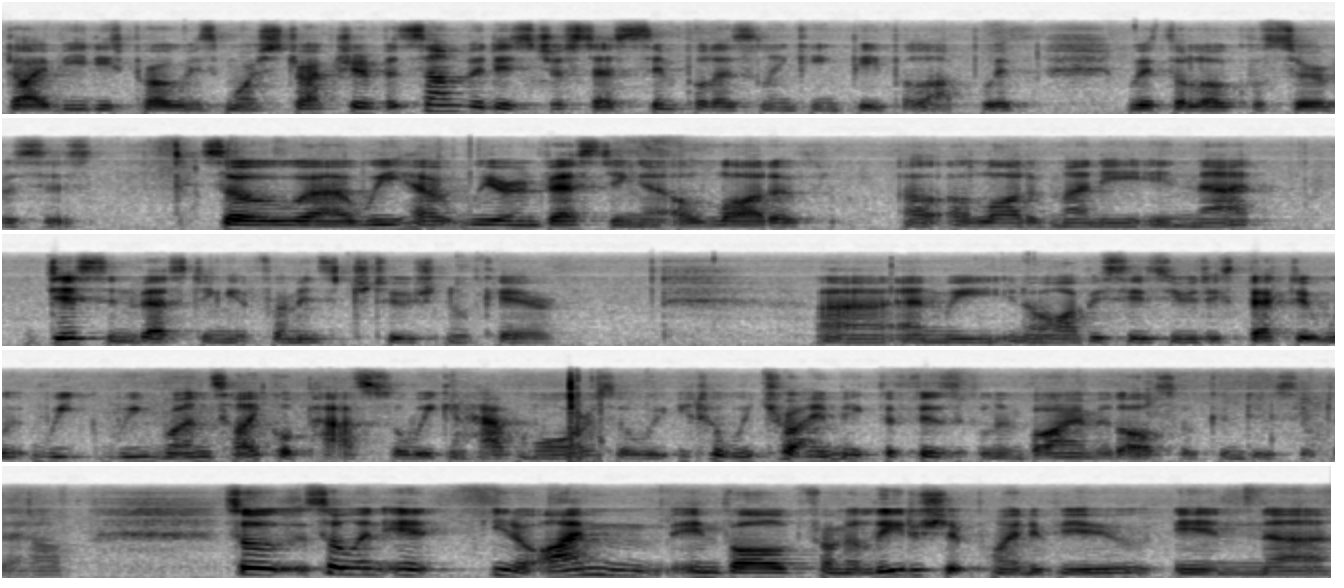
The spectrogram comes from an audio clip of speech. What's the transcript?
diabetes program is more structured, but some of it is just as simple as linking people up with, with the local services. So uh, we have we are investing a lot of a, a lot of money in that, disinvesting it from institutional care. Uh, and we, you know, obviously, as you'd expect it, we, we, run cyclopaths so we can have more. So we, you know, we try and make the physical environment also conducive to health. So, so in it, you know, I'm involved from a leadership point of view in, uh,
